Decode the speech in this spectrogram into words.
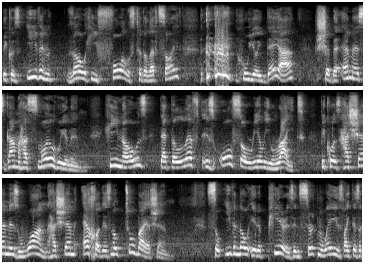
because even though he falls to the left side, hu yoidea shebe'emes gam hasmoil hu yamin. He knows that the left is also really right, because Hashem is one, Hashem echad, there's no two by Hashem. So even though it appears in certain ways like there's a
